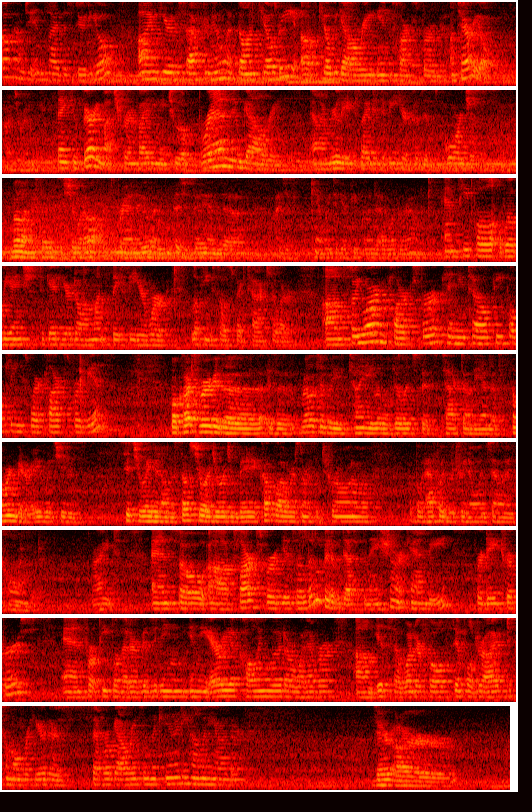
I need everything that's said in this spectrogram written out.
welcome to Inside the Studio. I'm here this afternoon with Don Kilby of Kilby Gallery in Clarksburg, Ontario. Hi, Joanne. Thank you very much for inviting me to a brand new gallery, and I'm really excited to be here because it's gorgeous. Well, I'm excited to show it off. It's brand new, and as you say, and uh, I just can't wait to get people in to have a look around. And people will be anxious to get here, Don, once they see your work looking so spectacular. Um, so you are in Clarksburg. Can you tell people, please, where Clarksburg is? Well, Clarksburg is a is a relatively tiny little village that's tacked on the end of Thornbury, which is situated on the south shore of Georgian Bay, a couple hours north of Toronto, about halfway between Owen Sound and Collingwood. Right. And so uh, Clarksburg is a little bit of a destination, or it can be, for day trippers and for people that are visiting in the area, Collingwood or whatever. Um, it's a wonderful, simple drive to come over here. There's several galleries in the community. How many are there? There are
